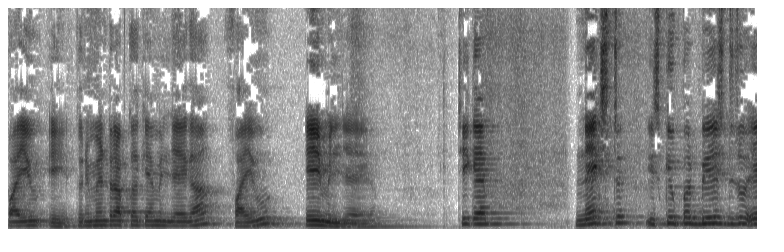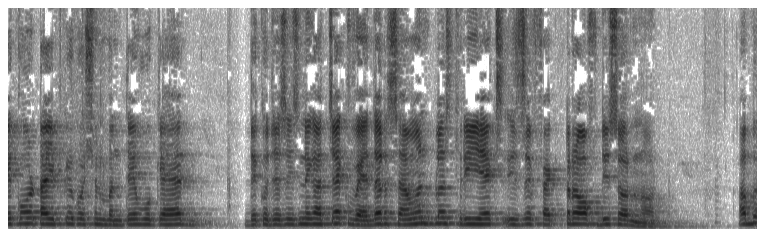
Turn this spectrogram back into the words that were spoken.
फाइव ए तो रिमाइंडर आपका क्या मिल जाएगा? फाइव ए मिल जाएगा। ठीक है? नेक्स्ट इसके ऊपर बेस्ड जो एक और टाइप के क्वेश्चन बनते हैं, वो क्या है? देखो, जैसे इसने कहा check whether seven plus three x is a factor of this और नॉट अब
